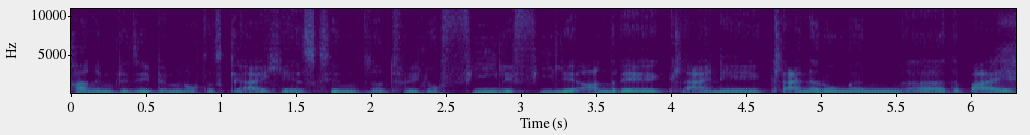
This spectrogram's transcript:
Kann im Prinzip immer noch das Gleiche. Es sind natürlich noch viele, viele andere kleine Kleinerungen äh, dabei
